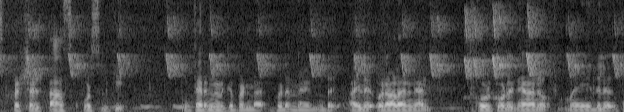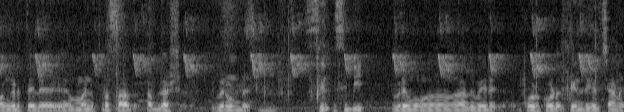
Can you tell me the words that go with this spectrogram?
സ്പെഷ്യൽ ടാസ്ക് ഫോഴ്സിലേക്ക് തിരഞ്ഞെടുക്കപ്പെട പെടുന്നുണ്ടായിട്ടുണ്ട് അതിൽ ഒരാളാണ് ഞാൻ കോഴിക്കോട് ഞാനും ഇതിൽ പങ്കെടുത്തതിൽ മനുപ്രസാദ് അഭിലാഷ് ഇവരുണ്ട്. സി സിബി ഇവർ നാല് പേര് കോഴിക്കോട് കേന്ദ്രീകരിച്ചാണ്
